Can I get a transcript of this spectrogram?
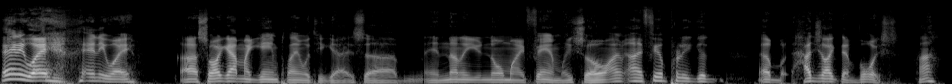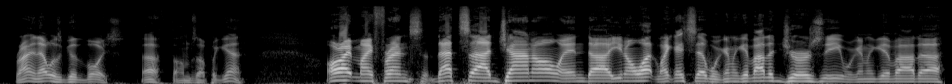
Anyway, anyway, uh, so I got my game plan with you guys, uh, and none of you know my family, so I, I feel pretty good. Uh, how'd you like that voice, huh, Brian? That was a good voice. Uh, thumbs up again. All right, my friends, that's uh, Johno, and uh, you know what? Like I said, we're gonna give out a jersey. We're gonna give out a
